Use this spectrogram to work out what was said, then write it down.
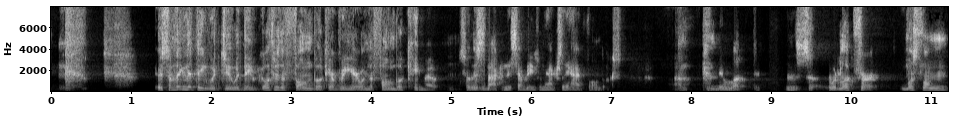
it was something that they would do. They would go through the phone book every year when the phone book came out. So this is back in the 70s when they actually had phone books. Um, they looked, so they would look for Muslim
